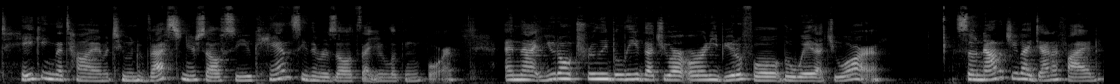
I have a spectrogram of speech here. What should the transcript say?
taking the time to invest in yourself so you can see the results that you're looking for. and that you don't truly believe that you are already beautiful the way that you are. So now that you've identified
